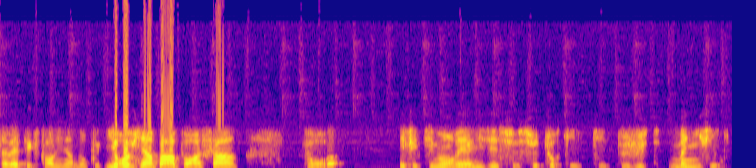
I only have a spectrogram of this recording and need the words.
ça va être extraordinaire. Donc il revient par rapport à ça pour effectivement réaliser ce, ce tour qui, qui est tout juste magnifique.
